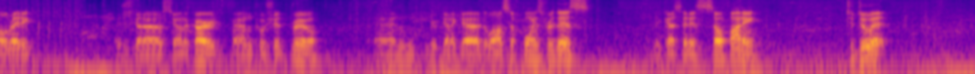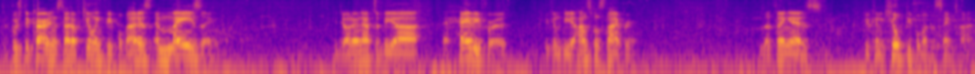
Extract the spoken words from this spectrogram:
already. I just gotta stay on the card and push it through. And you're gonna get lots of points for this. Because it is so funny to do it to push the card instead of killing people. That is amazing. You don't even have to be a, a heavy for it. You can be a Huntsman Sniper. The thing is, you can kill people at the same time.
